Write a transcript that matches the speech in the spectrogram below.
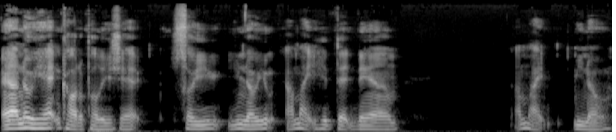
And I know he hadn't called the police yet. So you you know you I might hit that damn I might, you know,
